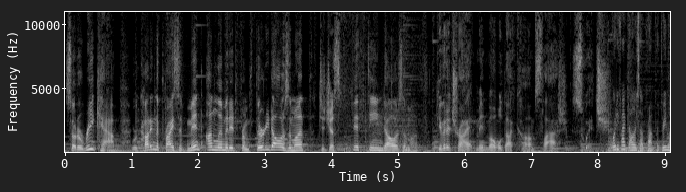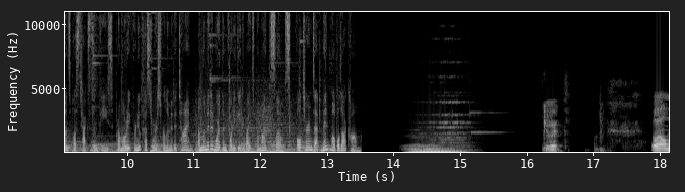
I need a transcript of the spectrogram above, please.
F- So to recap, we're cutting the price of Mint Unlimited from $30 a month to just $15 a month. Give it a try at mintmobile.com slash switch. $45 upfront for three months plus taxes and fees. Promo for new customers for limited time. Unlimited more than 40 gigabytes per month. Slows. Full terms at mintmobile.com. rätt. Och om,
